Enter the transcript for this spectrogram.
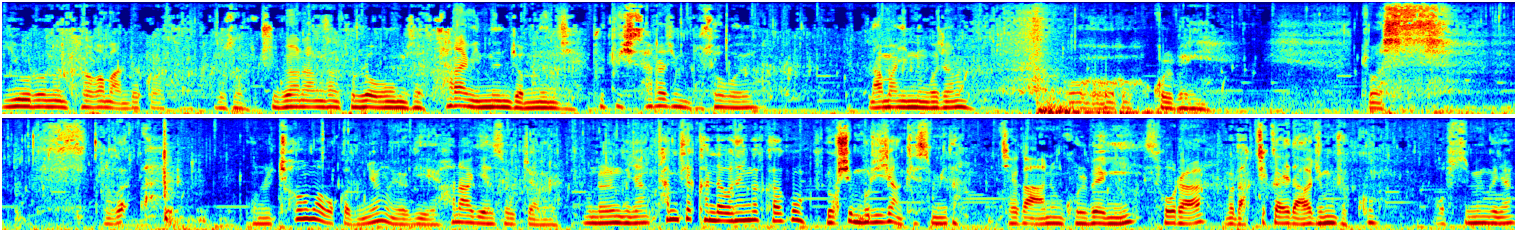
이후로는 들어가면 안 될 것 같아. 무서워 주변 항상 둘러보면서 사람 있는지 없는지 불빛이 사라지면 무서워요. 나만 있는 거잖아. 오 골뱅이. 좋았어. 들어가. 오늘 처음 와봤거든요 여기 한화계 해수욕장을. 오늘은 그냥 탐색한다고 생각하고 욕심 부리지 않겠습니다 제가 아는 골뱅이, 소라, 뭐 낙지까지 나와주면 좋고 없으면 그냥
